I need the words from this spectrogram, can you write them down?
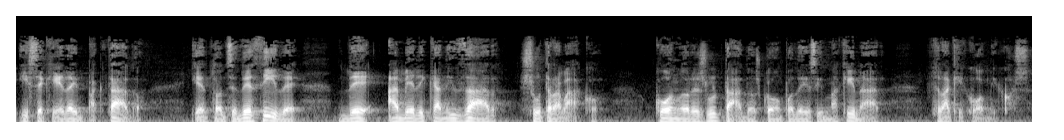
y se queda impactado. Y entonces decide de americanizar su trabajo, con los resultados, como podéis imaginar, tragicómicos.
